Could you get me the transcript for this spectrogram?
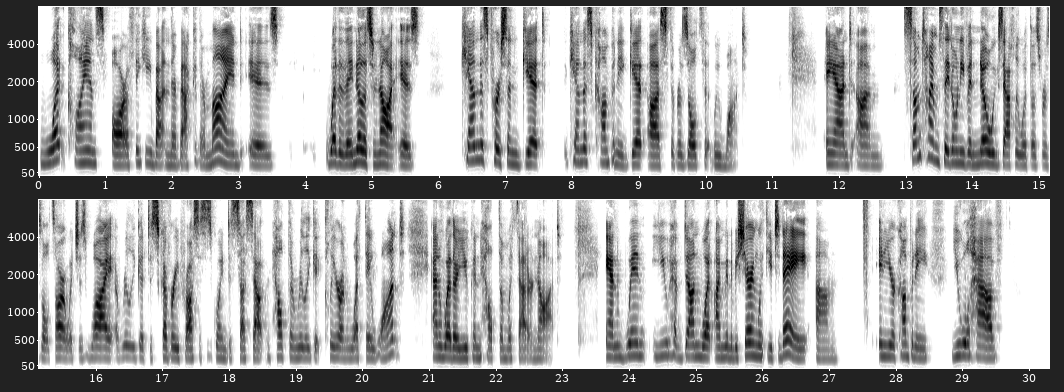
what clients are thinking about in their back of their mind is whether they know this or not is can this person get can this company get us the results that we want? And um, sometimes they don't even know exactly what those results are which is why a really good discovery process is going to suss out and help them really get clear on what they want and whether you can help them with that or not and when you have done what I'm going to be sharing with you today um, in your company, you will have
